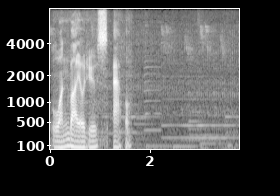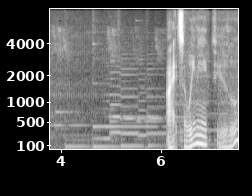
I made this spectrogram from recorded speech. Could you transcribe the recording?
One bio juice apple. Alright, so we need to...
